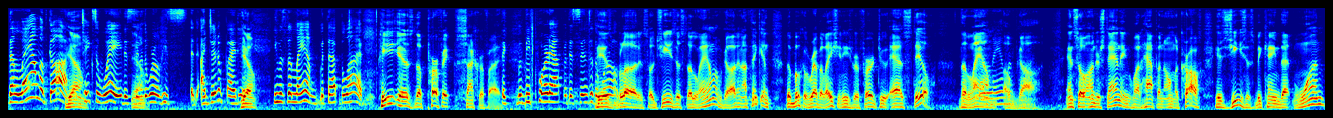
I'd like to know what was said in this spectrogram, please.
the Lamb of God Yeah. takes away the sin Yeah. of the world. He's identified him. He was the Lamb with that blood He is the perfect sacrifice. that would be poured out for the sins of the his world. blood. And so Jesus, the Lamb of God, and I think in the book of Revelation, he's referred to as still the Lamb, the Lamb of, of God. And so understanding what happened on the cross is Jesus became that one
